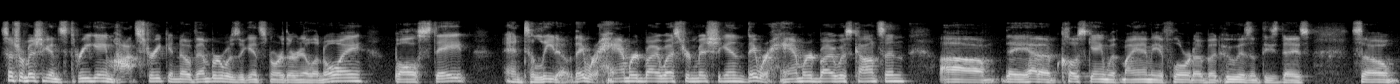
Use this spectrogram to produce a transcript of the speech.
Central Michigan's three game hot streak in November was against Northern Illinois, Ball State, and Toledo. They were hammered by Western Michigan. They were hammered by Wisconsin. Um, they had a close game with Miami of Florida, but who isn't these days? So,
